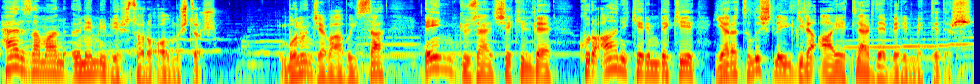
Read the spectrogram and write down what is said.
her zaman önemli bir soru olmuştur. Bunun cevabı ise en güzel şekilde Kur'an-ı Kerim'deki yaratılışla ilgili ayetlerde verilmektedir.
